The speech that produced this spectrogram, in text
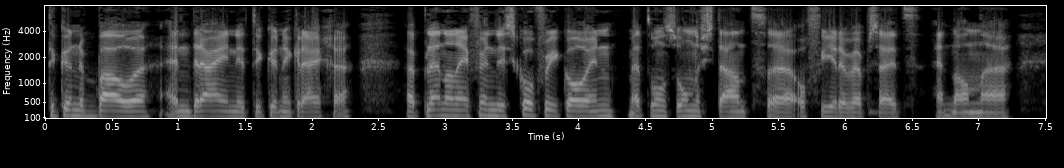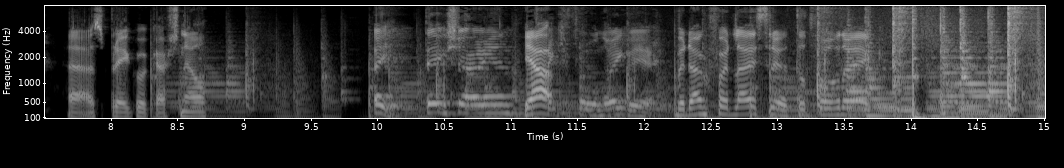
te kunnen bouwen en draaiende te kunnen krijgen, uh, plan dan even een discovery call in met ons onderstaand uh, of via de website. En dan spreken we elkaar snel. Hey, thanks Arjen. Ja. Tot volgende week weer. Bedankt voor het luisteren. Tot volgende week.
